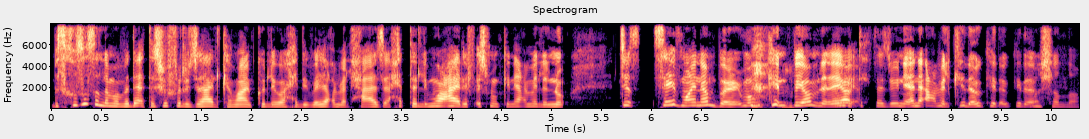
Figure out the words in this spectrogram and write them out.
بس خصوصا لما بدأت أشوف الرجال كمان كل واحد يبغى يعمل حاجة حتى اللي مو عارف إيش ممكن يعمل إنه just save my number. ممكن في يوم من الأيام أيوة. تحتاجوني أنا أعمل كذا وكذا ما وكذا شاء الله.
